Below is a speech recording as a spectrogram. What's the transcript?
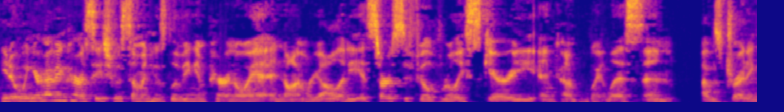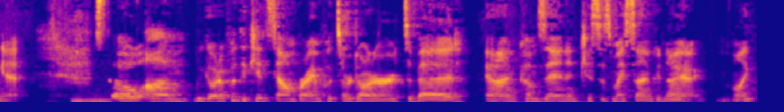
you know when you're having a conversation with someone who's living in paranoia and not in reality it starts to feel really scary and kind of pointless and I was dreading it Mhm. so um, we go to put the kids down. Brian puts our daughter to bed and comes in and kisses my son goodnight. Like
